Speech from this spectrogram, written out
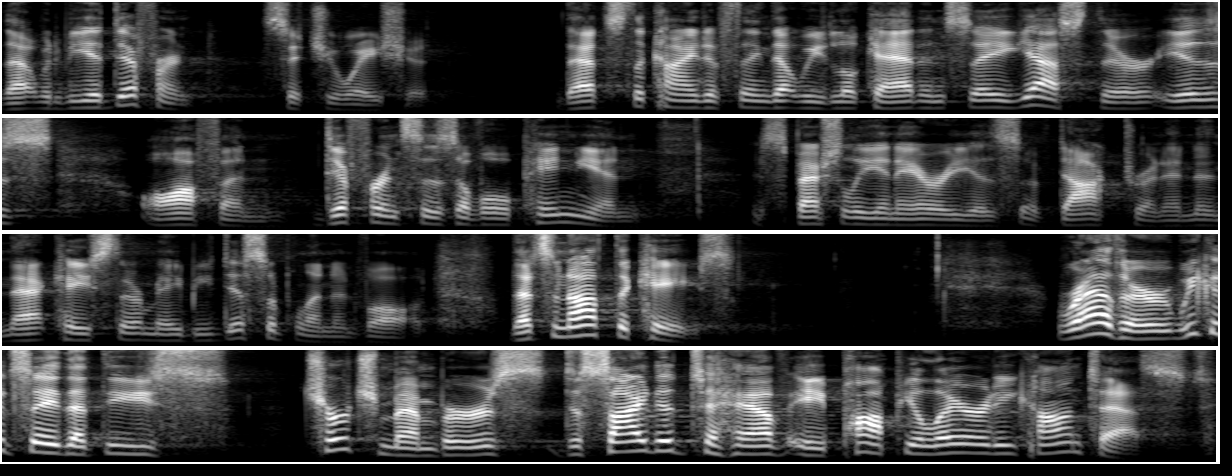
That would be a different situation. That's the kind of thing that we look at and say, yes, there is often differences of opinion, especially in areas of doctrine. And in that case, there may be discipline involved. That's not the case. Rather, we could say that these church members decided to have a popularity contest.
